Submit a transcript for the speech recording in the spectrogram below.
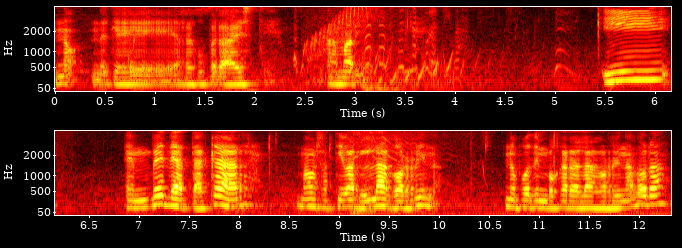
No, de que recupera a este. A Mario. Y... En vez de atacar... Vamos a activar la gorrina. No puedo invocar a la gorrinadora.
